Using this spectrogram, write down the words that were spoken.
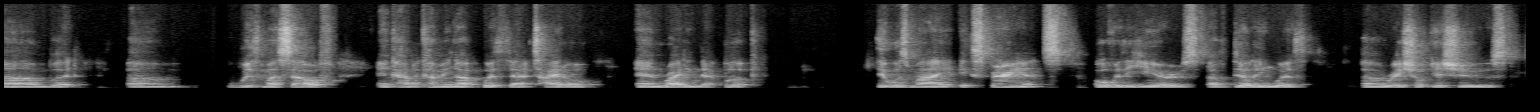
Um, but um, with myself and kind of coming up with that title and writing that book, it was my experience over the years of dealing with uh, racial issues,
